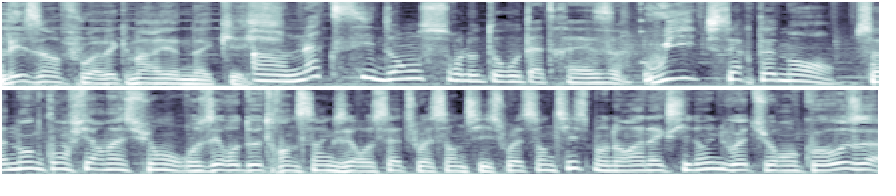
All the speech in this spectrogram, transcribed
Les infos avec Marianne Naquet. Un accident sur l'autoroute A13. Oui, certainement. Ça demande confirmation au 02 35 07 66 66. Mais on aura un accident, une voiture en cause.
